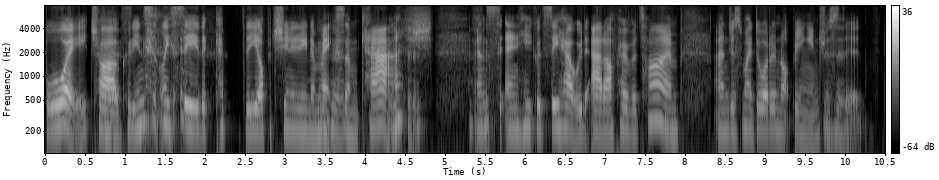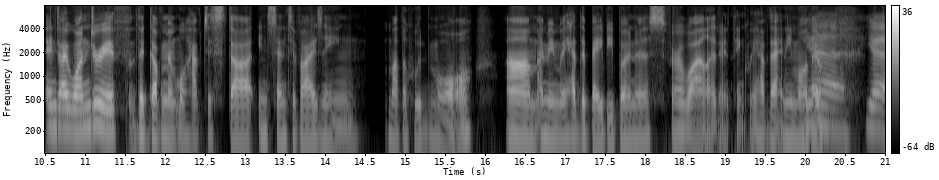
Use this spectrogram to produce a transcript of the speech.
boy child Yes. could instantly see the the opportunity to make mm-hmm. some cash mm-hmm. and s- and he could see how it would add up over time and just my daughter not being interested. And I wonder if the government will have to start incentivizing motherhood more. Um, I mean, we had the baby bonus for a while. I don't think we have that anymore. There- yeah. Yeah.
